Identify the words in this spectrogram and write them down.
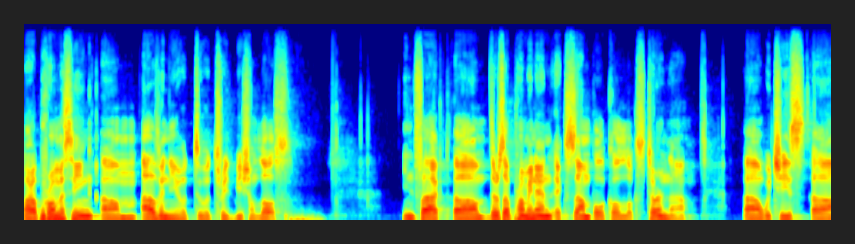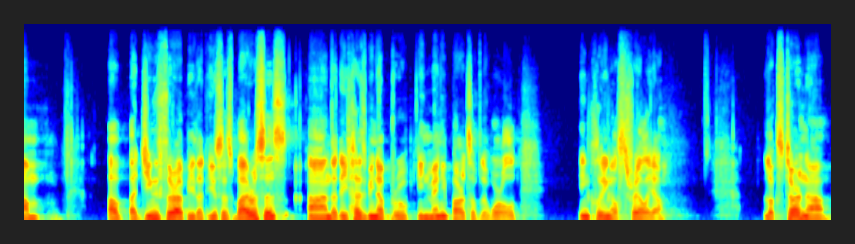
are a promising um, avenue to treat vision loss. In fact, um, there's a prominent example called Luxturna, uh, which is um, a, a, gene therapy that uses viruses and that it has been approved in many parts of the world, including Australia. Luxturna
